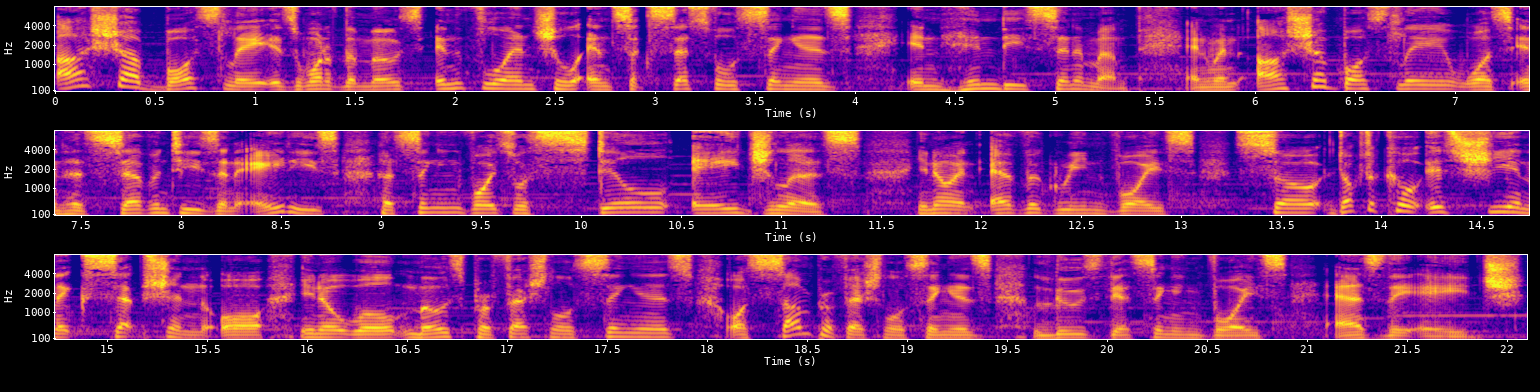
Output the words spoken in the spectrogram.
Asha Bhosle is one of the most influential and successful singers in Hindi cinema. And when Asha Bhosle was in her 70s and 80s, her singing voice was still ageless. You know, an evergreen voice. So, Dr. Koh, is she an exception or, you know, will most professional singers or some professional singers lose their singing voice as they age?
